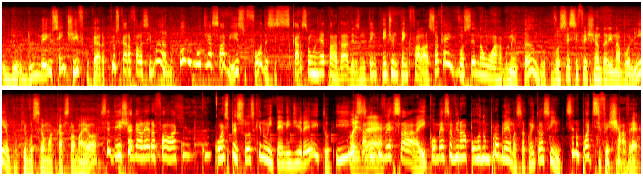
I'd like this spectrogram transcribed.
do, do meio científico, cara. Porque os caras falam assim, mano, todo mundo já sabe isso, foda-se, esses caras são retardados, eles não tem, a gente não tem que falar. Só que aí você não argumentando, você se fechando ali na bolinha, porque você é uma casta maior, você deixa a galera falar com, com, com as pessoas que não entendem direito e Pois sabem é. conversar. Aí começa a virar uma porra de um problema, sacou? Então, assim, você não pode se fechar, velho.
